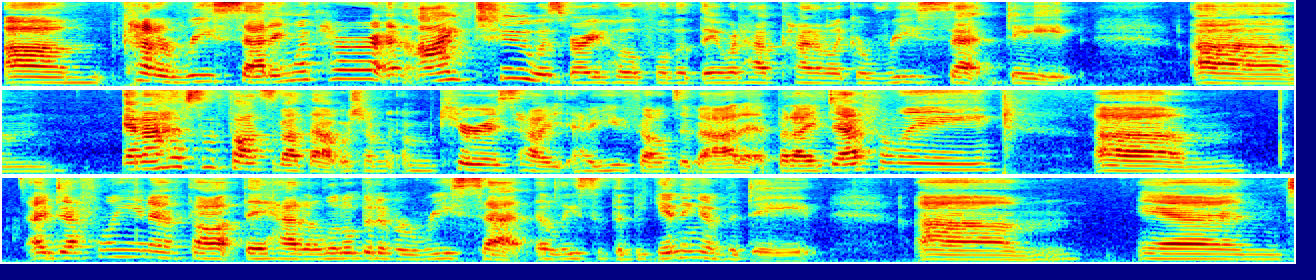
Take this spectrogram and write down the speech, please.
um, kind of resetting with her. And I too was very hopeful that they would have kind of like a reset date. Um, and I have some thoughts about that, which I'm, I'm curious how how you felt about it. But I definitely, um, I definitely you know thought they had a little bit of a reset at least at the beginning of the date. Um, and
